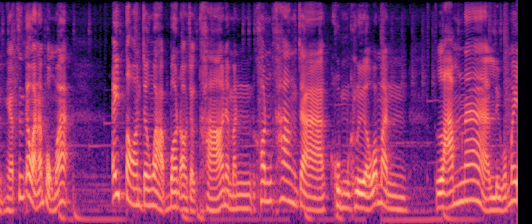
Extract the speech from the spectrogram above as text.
1ครับซึ่งจังหวะนั้นผมว่าไอ้ตอนจังหวะบอลออกจากเท้าเนี่ยมันค่อนข้างจะคลุมเครือว่ามันล้ำหน้าหรือว่าไม่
